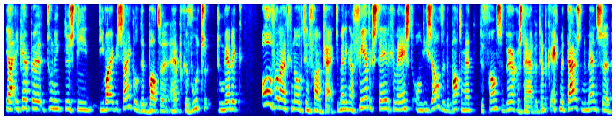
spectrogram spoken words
ja, ik heb toen ik dus die, die Why Bicycle debatten heb gevoerd, toen werd ik overal uitgenodigd in Frankrijk. Toen ben ik naar 40 steden geweest om diezelfde debatten met de Franse burgers te hebben. Toen heb ik echt met duizenden mensen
